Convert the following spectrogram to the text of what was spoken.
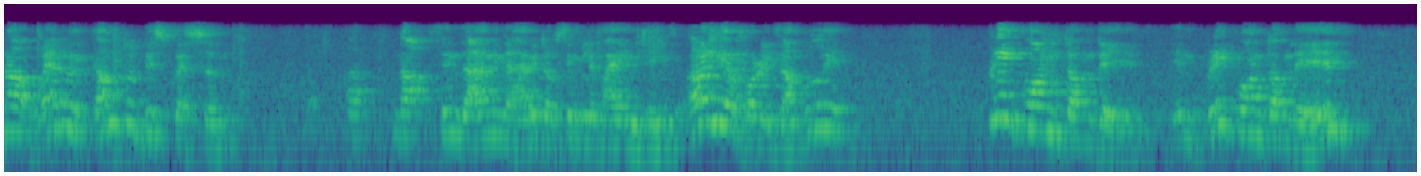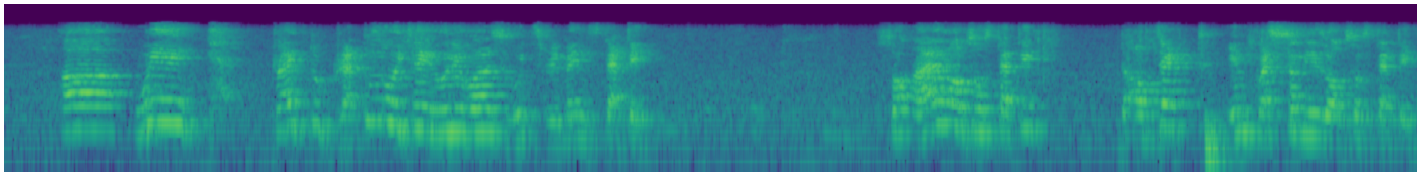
Now, when we come to this question, uh, now since I am in the habit of simplifying things, earlier, for example, pre-quantum days, in pre-quantum days, uh, we tried to grapple with a universe which remains static. So I am also static, the object in question is also static.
